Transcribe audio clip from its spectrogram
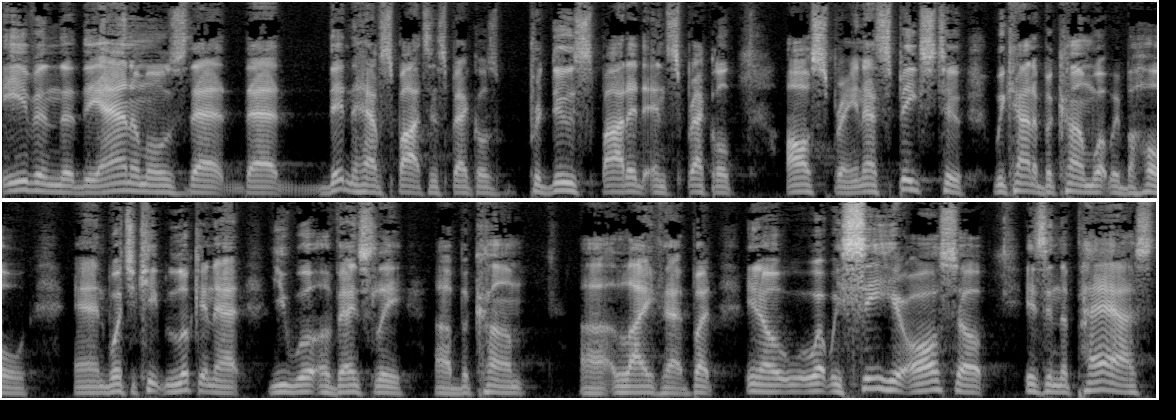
even the, the animals that, that didn't have spots and speckles produced spotted and speckled offspring. And that speaks to we kind of become what we behold. And what you keep looking at, you will eventually uh, become uh, like that. But, you know, what we see here also is in the past,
